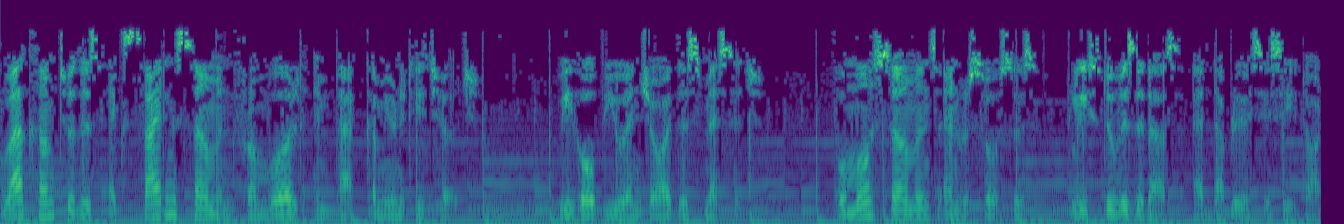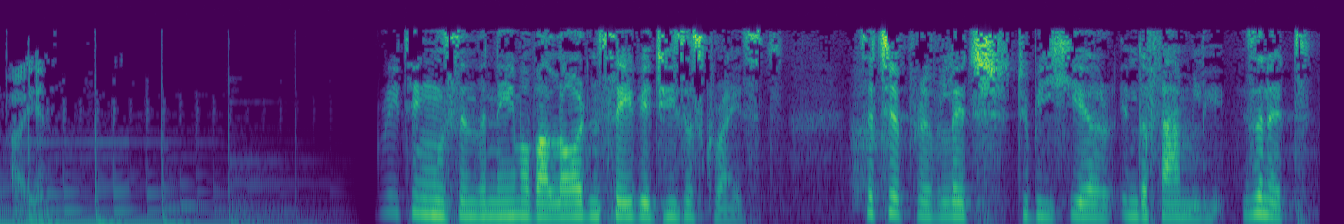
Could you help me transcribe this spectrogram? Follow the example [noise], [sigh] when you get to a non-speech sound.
Welcome to this exciting sermon from World Impact Community Church. We hope you enjoy this message. For more sermons and resources, please do visit us at wscc.in. Greetings in the name of our Lord and Savior Jesus Christ. Such a privilege to be here in the family, isn't it?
